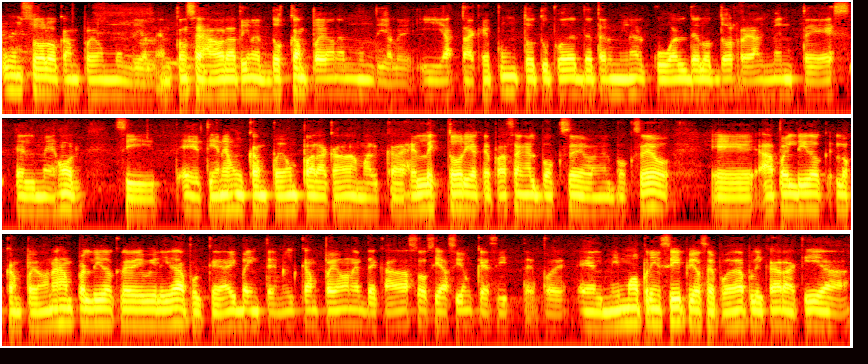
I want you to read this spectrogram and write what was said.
un solo campeón mundial, entonces ahora tienes dos campeones mundiales y hasta qué punto tú puedes determinar cuál de los dos realmente es el mejor si eh, tienes un campeón para cada marca. Es la historia que pasa en el boxeo. En el boxeo eh, ha perdido, los campeones han perdido credibilidad porque hay 20.000 campeones de cada asociación que existe. Pues el mismo principio se puede aplicar aquí a,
